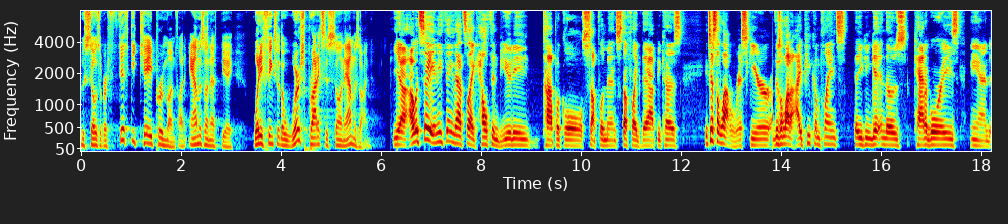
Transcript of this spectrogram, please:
who sells over 50K per month on Amazon FBA, what he thinks are the worst products to sell on Amazon. Yeah, I would say anything that's like health and beauty, topical supplements, stuff like that, because it's just a lot riskier. There's a lot of IP complaints that you can get in those categories and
